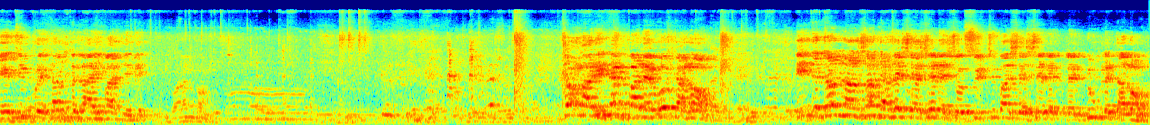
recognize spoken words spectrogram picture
Et tu prétends que là il va t'aimer. Ton mari n'aime pas les hauts talons. Il te donne l'argent d'aller chercher les chaussures. Tu vas chercher les, les doubles talons.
